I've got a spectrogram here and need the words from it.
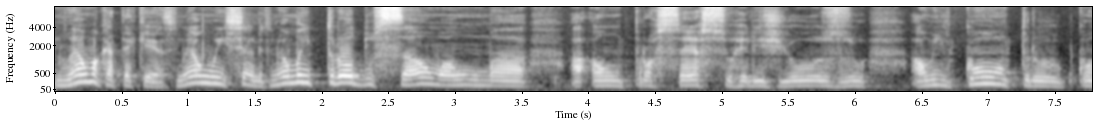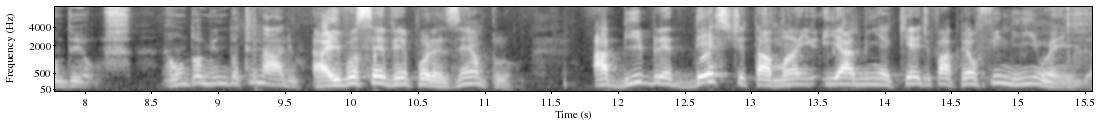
não é uma catequese, não é um ensinamento, não é uma introdução a, uma, a, a, um processo religioso, a um encontro com Deus. É um domínio doutrinário. Aí você vê, por exemplo, a Bíblia é deste tamanho e a minha aqui é de papel fininho ainda.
